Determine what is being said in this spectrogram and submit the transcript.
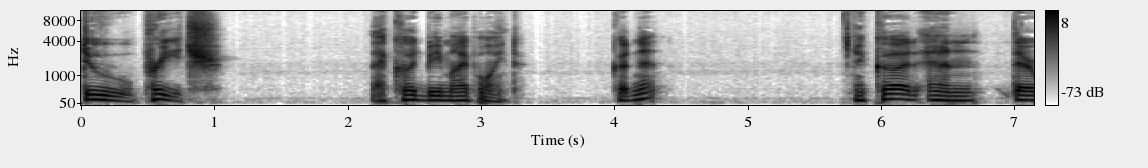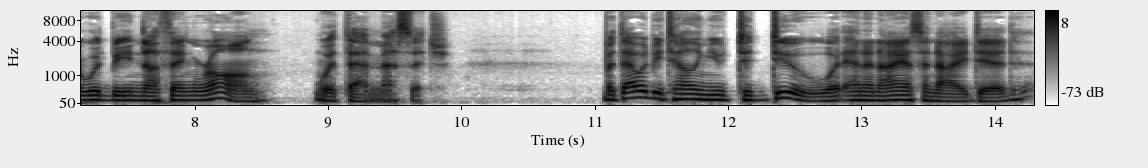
do, preach. That could be my point, couldn't it? It could, and there would be nothing wrong with that message. But that would be telling you to do what Ananias and I did,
